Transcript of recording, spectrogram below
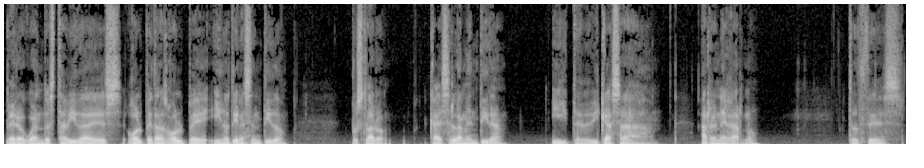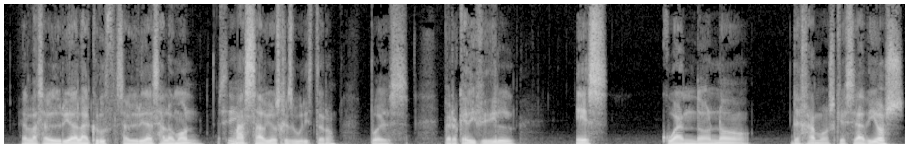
Pero cuando esta vida es golpe tras golpe y no tiene sentido, pues claro, caes en la mentira y te dedicas a, a renegar, ¿no? Entonces, es la sabiduría de la cruz, sabiduría de Salomón, más sabio es Jesucristo, ¿no? Pues, pero qué difícil es cuando no dejamos que sea Dios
